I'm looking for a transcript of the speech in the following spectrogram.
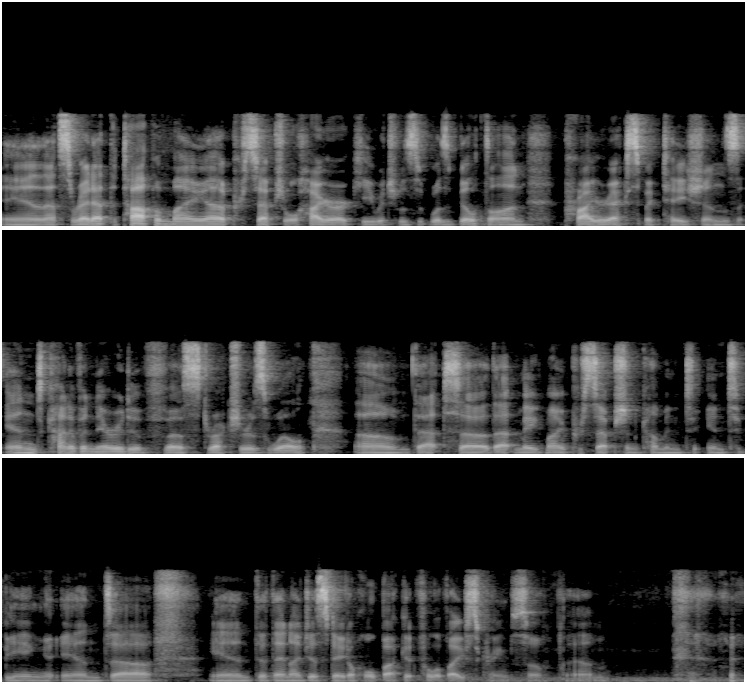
and that's right at the top of my uh, perceptual hierarchy, which was was built on prior expectations and kind of a narrative structure as well um, that uh, that made my perception come into into being, and uh, and then I just ate a whole bucket full of ice cream. So. Um,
